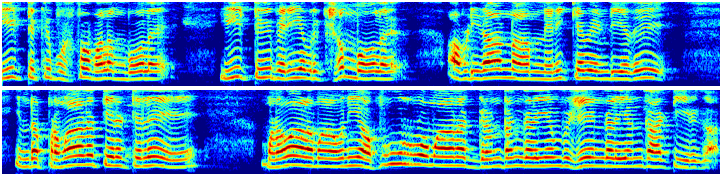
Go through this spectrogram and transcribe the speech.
ஈட்டுக்கு புஷ்ப பலம் போல ஈட்டு பெரிய விரக்ஷம் போல அப்படிதான் நாம் நினைக்க வேண்டியது. இந்த பிரமாண திரட்டிலே மணவாளமாவனி அபூர்வமான கிரந்தங்களையும் விஷயங்களையும் காட்டியிருக்கார்.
